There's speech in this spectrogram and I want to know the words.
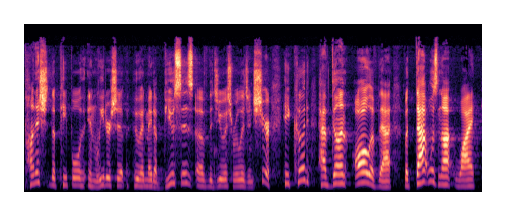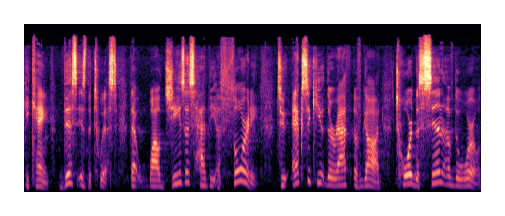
punish the people in leadership who had made abuses of the Jewish religion? Sure, he could have done all of that, but that was not why he came. This is the twist that while Jesus had the authority to execute the wrath of God toward the sin of the world,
